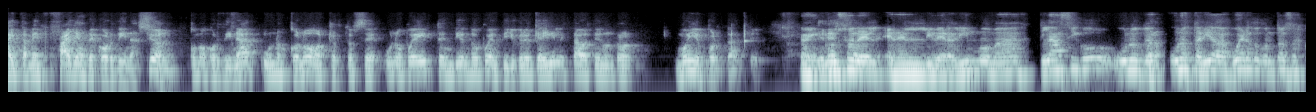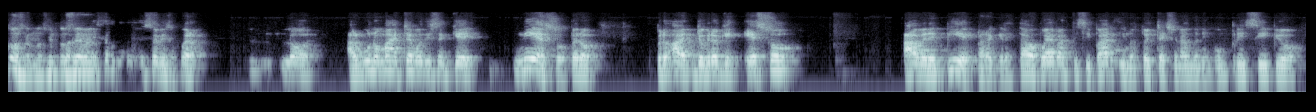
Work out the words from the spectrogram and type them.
Hay también fallas de coordinación, cómo coordinar unos con otros, entonces uno puede ir tendiendo puentes. Yo creo que ahí el Estado tiene un rol muy importante. incluso en, el, en, el, liberalismo más clásico, uno, uno estaría de acuerdo con todas esas cosas, ¿no es cierto? Bueno, eso, mismo. bueno lo, algunos más extremos dicen que ni eso, pero, pero yo creo que eso abre pie para que el Estado pueda participar y no estoy traicionando ningún principio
